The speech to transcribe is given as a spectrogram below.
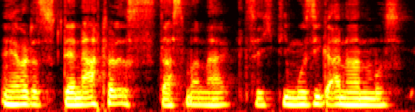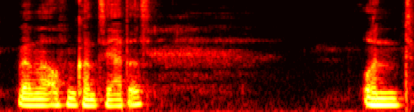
Ja, aber das, der Nachteil ist, dass man halt sich die Musik anhören muss, wenn man auf einem Konzert ist. Und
